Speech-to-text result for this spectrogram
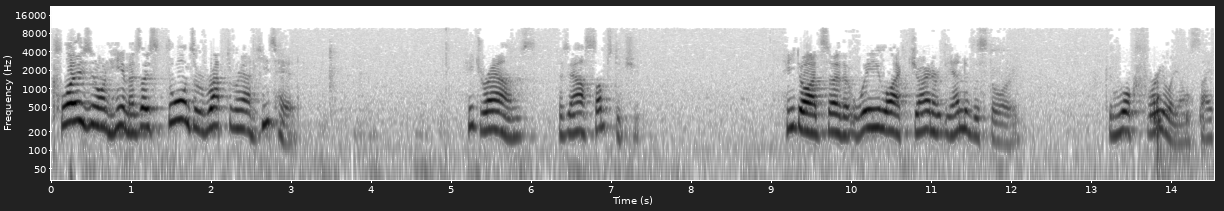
close in on him, as those thorns are wrapped around his head, he drowns as our substitute. He died so that we, like Jonah at the end of the story, can walk freely on safe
